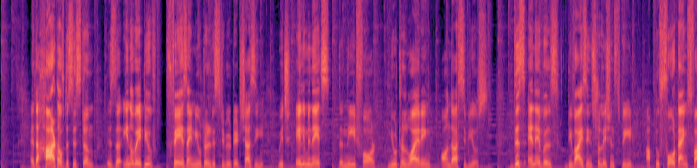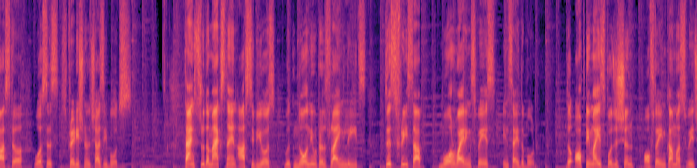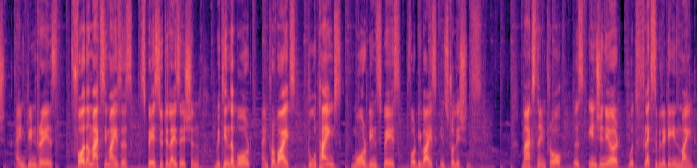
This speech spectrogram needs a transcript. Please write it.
At the heart of the system is the innovative phase and neutral distributed chassis which eliminates the need for neutral wiring on the RCBOs. This enables device installation speed up to 4 times faster versus traditional chassis boards. Thanks to the Max 9 RCBOs with no neutral flying leads, this frees up more wiring space inside the board. The optimized position of the incomer switch and DIN rails further maximizes space utilization within the board and provides two times more DIN space for device installations. Max 9 Pro is engineered with flexibility in mind.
